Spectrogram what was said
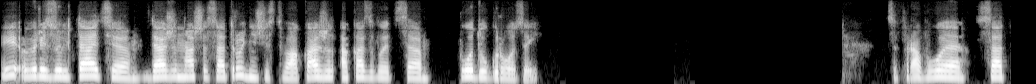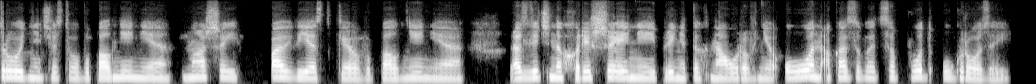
И в результате даже наше сотрудничество оказывается под угрозой. Цифровое сотрудничество, выполнение нашей повестки, выполнение различных решений, принятых на уровне ООН, оказывается под угрозой.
